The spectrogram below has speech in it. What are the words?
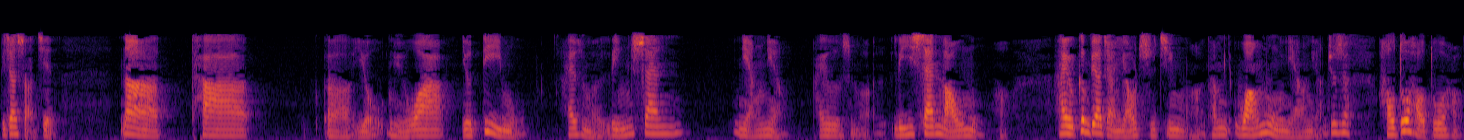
比较少见。那他呃有女娲，有地母，还有什么灵山娘娘，还有什么骊山老母哈，还有更不要讲瑶池金母哈，他们王母娘娘就是好多好多哈。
